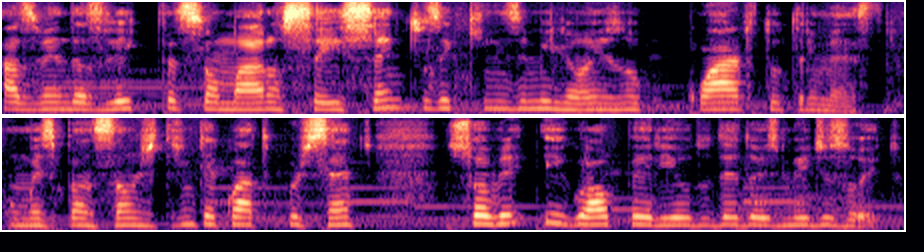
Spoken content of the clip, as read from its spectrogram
as vendas líquidas somaram 615 milhões no quarto trimestre, uma expansão de 34% sobre igual período de 2018.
